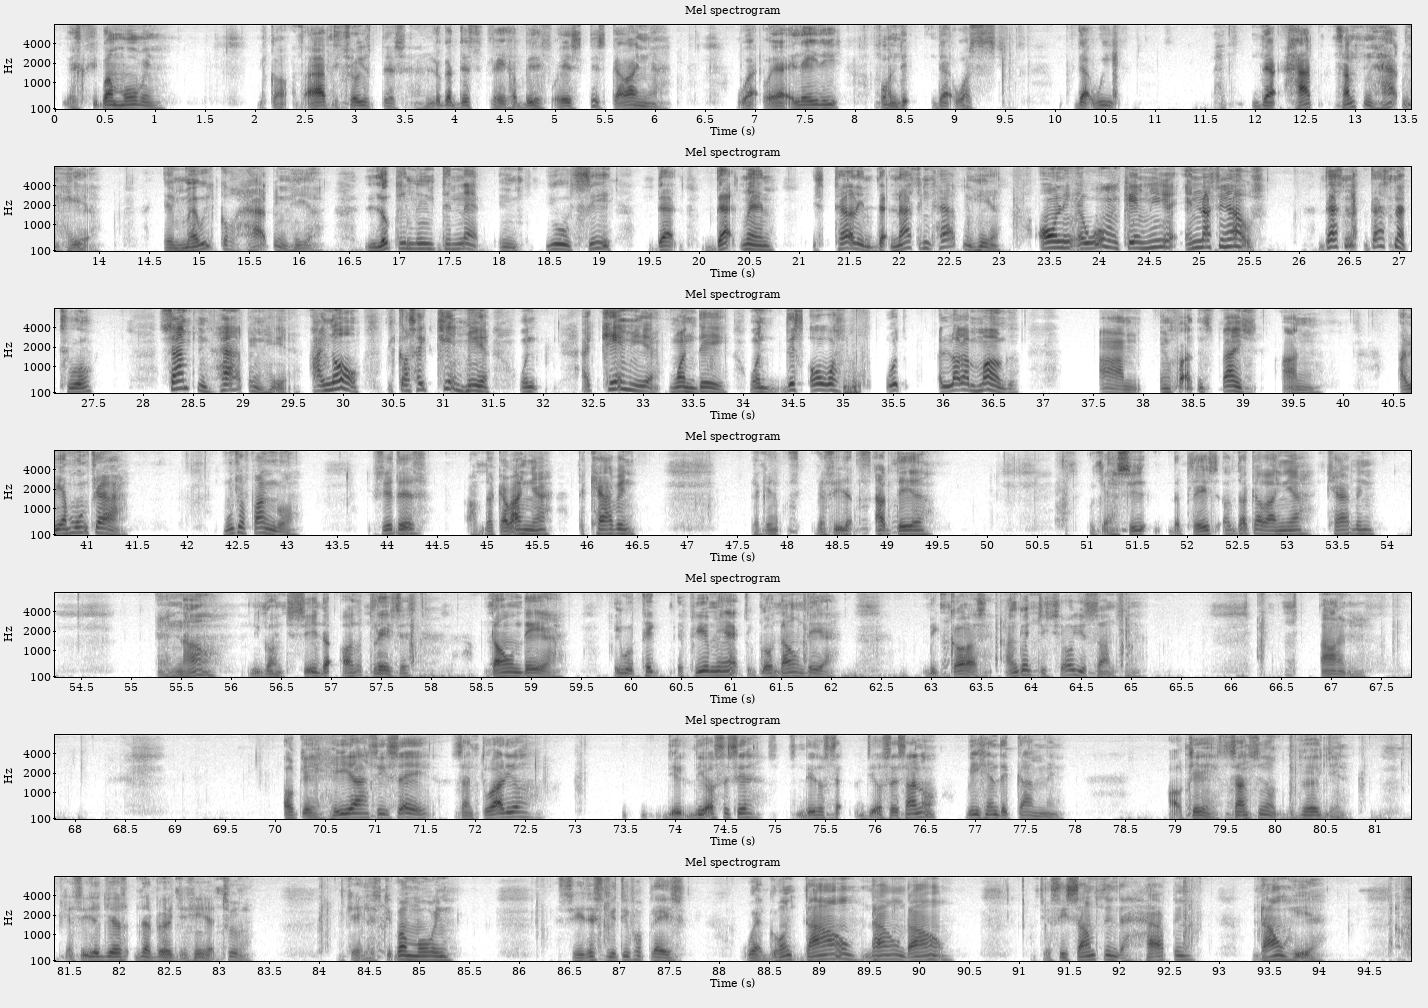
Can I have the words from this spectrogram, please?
Let's keep on moving because I have to show you this. And look at this place, how beautiful is this cabaña, where, where a lady from the, that was that we that had something happened here. A miracle happened here look in the internet and you see that that man is telling that nothing happened here. Only a woman came here and nothing else. That's not that's not true. Something happened here. I know because I came here when I came here one day when this all was with a lot of mug um in, in Spanish and había mucha mucho fango. You see this of the cabaña, the cabin. You can, you can see that out there. We can see the place of the cabaña cabin. And now you're going to see the other places down there. It will take a few minutes to go down there because I'm going to show you something. And okay, here she say Santuario Diocesano Virgen de Carmen. Okay, something of the Virgin. You can see the, the Virgin here too. Okay, let's keep on moving. See this beautiful place. We're going down, down, down to see something that happened down here.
